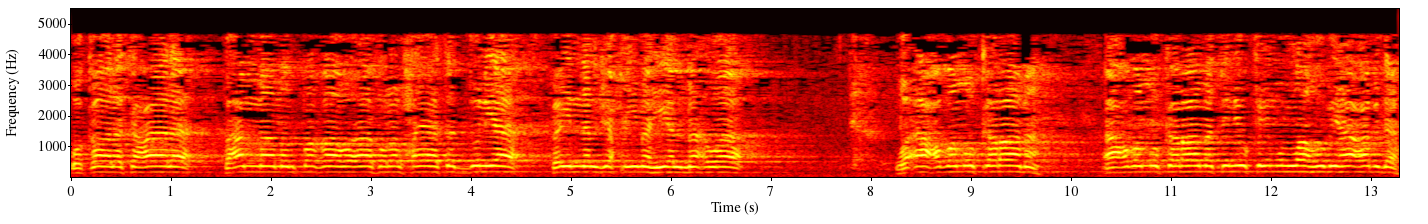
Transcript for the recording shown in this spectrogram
وقال تعالى فأما من طغى وآثر الحياة الدنيا فإن الجحيم هي المأوى. وأعظم كرامة أعظم كرامة يكرم الله بها عبده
